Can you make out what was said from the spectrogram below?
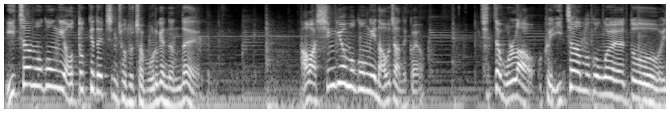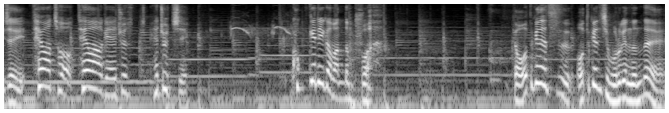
2차 무공이 어떻게 될진 저도 잘 모르겠는데 아마 신규 무공이 나오지 않을까요? 진짜 몰라. 그 2차 무공을 또 이제 태화처 태화하게 해줄, 해줄지. 코끼리가 만든 부하. 그러니까 어떻게 됐을 어떻게 될지 모르겠는데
